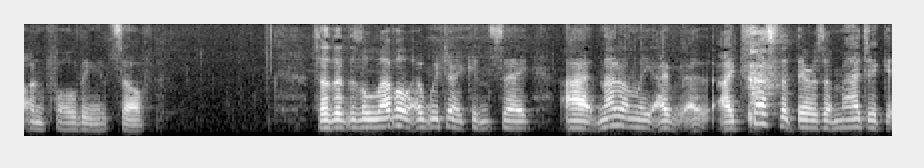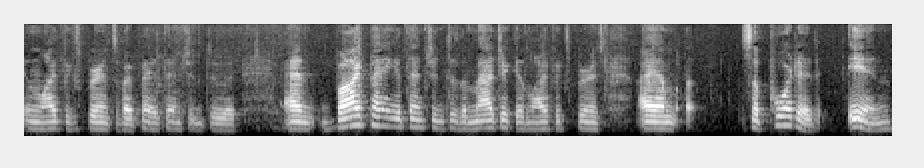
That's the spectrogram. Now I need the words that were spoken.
unfolding itself. So that there's a level at which I can say, uh, not only I, I, I trust that there is a magic in life experience if I pay attention to it, and by paying attention to the magic in life experience, I am supported in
